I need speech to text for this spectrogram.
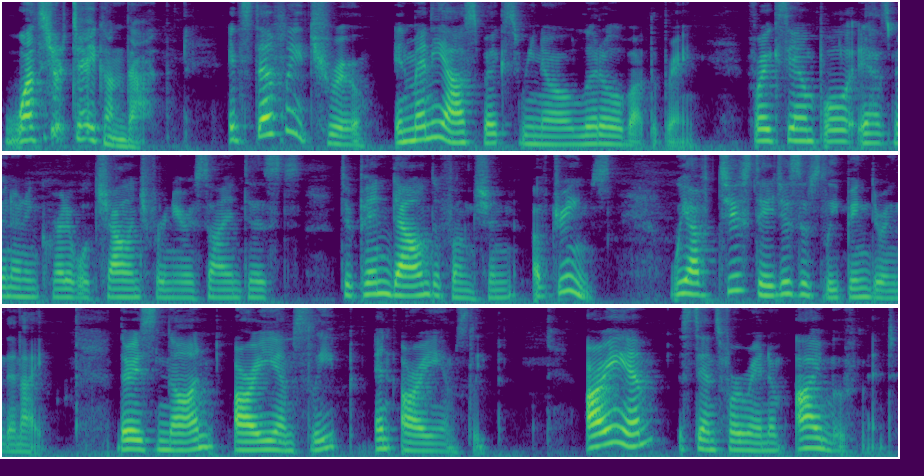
What's your take on that? It's definitely true. In many aspects, we know little about the brain. For example, it has been an incredible challenge for neuroscientists to pin down the function of dreams. We have two stages of sleeping during the night. There is non REM sleep and REM sleep. REM stands for random eye movement.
